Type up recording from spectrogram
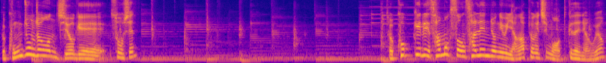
그 공중정원 지역의 수호신? 저 코끼리 사목성 살린종이면 양아평의 친구 어떻게 되냐고요?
